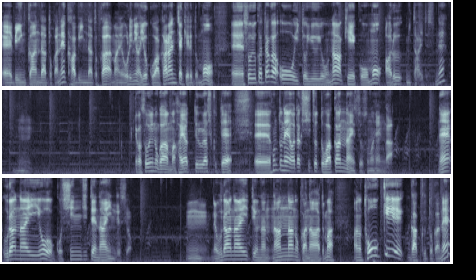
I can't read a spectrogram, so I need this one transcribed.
えー、敏感だとかね過敏だとかまあ俺にはよくわからんちゃけれども、えー、そういう方が多いというような傾向もあるみたいですね。うんだからそういうのがまあ流行ってるらしくて、えー、ほんとね私ちょっとわかんないですよその辺が。ね占いをこう信じてないんですよ。うん、で占いっていうのは何なのかなってまああの統計学とかね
